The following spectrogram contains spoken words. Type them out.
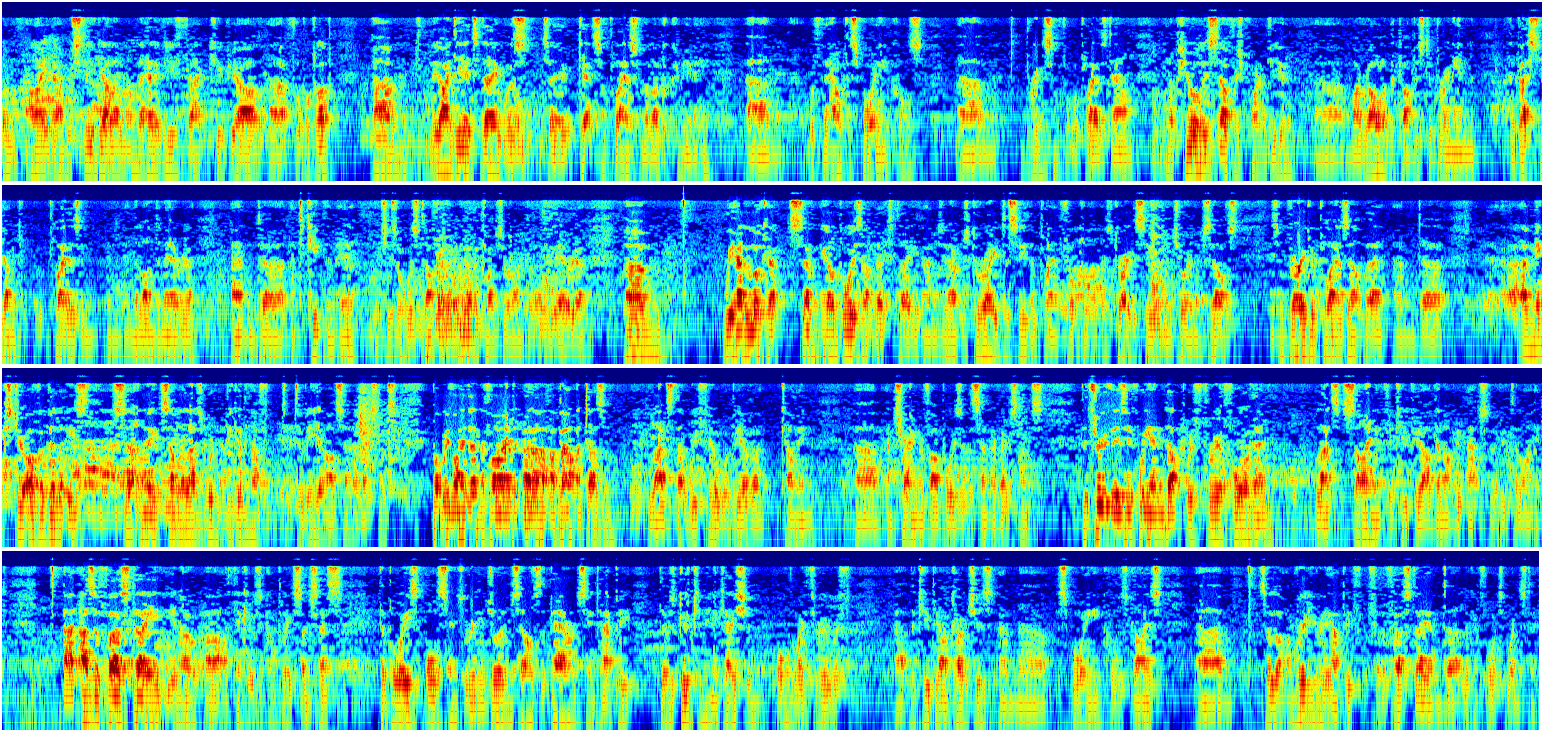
problem. I am Steve Gallen, I'm the head of youth at QPR uh, Football Club. Um, the idea today was to get some players from the local community um, with the help of Sporting Equals, um, bring some football players down. On a purely selfish point of view, uh, my role at the club is to bring in the best young players in, in, in the London area and uh, and to keep them here, which is always tough for the other clubs around the, the area. We had a look at 70 odd boys out there today, and you know it was great to see them playing football. It was great to see them enjoying themselves. Some very good players out there, and uh, a mixture of abilities. Certainly, some of the lads wouldn't be good enough to, to be at our centre of excellence, but we've identified uh, about a dozen lads that we feel would be able to come in um, and train with our boys at the centre of excellence. The truth is, if we end up with three or four of them lads signing for QPR, then I'll be absolutely delighted. Uh, as a first day, you know, uh, I think it was a complete success. The boys all seemed to really enjoy themselves. The parents seemed happy. There was good communication all the way through with uh, the QPR coaches and uh, the Sporting Equals guys. Um, so look, I'm really, really happy for, for the first day and uh, looking forward to Wednesday.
